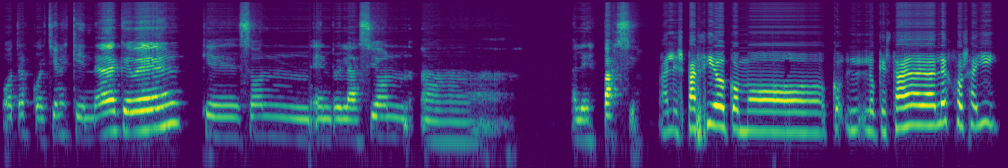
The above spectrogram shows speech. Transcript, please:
otras cuestiones que nada que ver, que son en relación al espacio. Al espacio como lo que está lejos allí,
